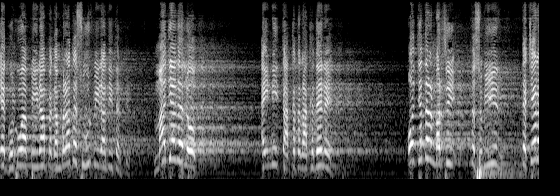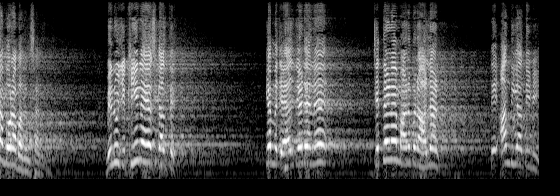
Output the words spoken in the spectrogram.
ਇਹ ਗੁਰੂਆਂ, ਪੀਰਾਂ, ਪੈਗੰਬਰਾਂ ਤੇ ਸੂਰ ਪੀਰਾਂ ਦੀ ਧਰਤੀ। ਮਾਝੇ ਦੇ ਲੋਕ ਇੰਨੀ ਤਾਕਤ ਰੱਖਦੇ ਨੇ, ਉਹ ਜਿੱਧਰ ਮਰਜ਼ੀ ਤਸਵੀਰ ਤੇ ਚਿਹਰਾ ਮੋਰਾ ਬਦਲ ਸਕਦੇ। ਮੈਨੂੰ ਯਕੀਨ ਹੈ ਇਸ ਗੱਲ ਤੇ ਕਿ ਮਜੈਲ ਜਿਹੜੇ ਨੇ ਜਿੱਦਣੇ ਮਨ ਬਣਾ ਲੈਣ ਤੇ ਆਂਦੀਆਂ ਦੀ ਵੀ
